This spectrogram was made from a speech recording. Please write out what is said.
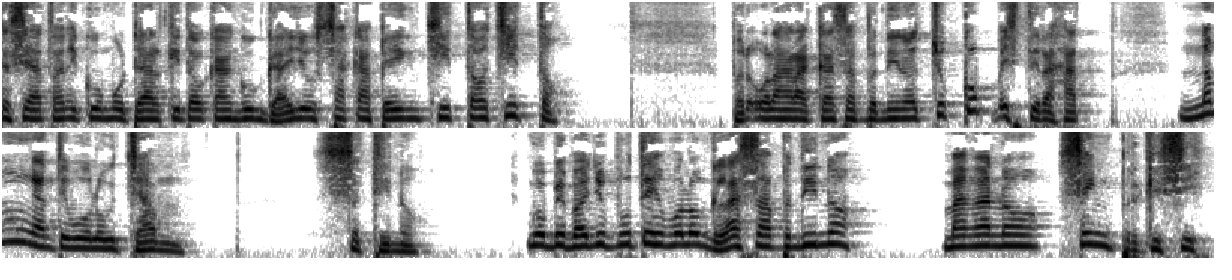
kesehatan iku modal kita kanggo gayu sakabehing cita-cita. Berolahraga saben dina cukup istirahat 6 nganti 8 jam sedino ngombe banyu putih wolung gelas saben dina mangano sing bergizi.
